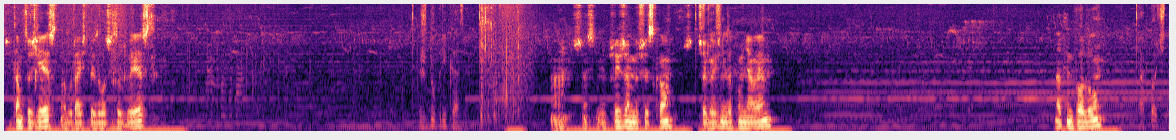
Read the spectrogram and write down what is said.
Czy tam coś jest? Dobra, jeszcze tutaj zobaczę co tu jest. Жду приказа. A, jeszcze sobie przejrzymy wszystko. czy Czegoś nie zapomniałem. Na tym polu. Так точно.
